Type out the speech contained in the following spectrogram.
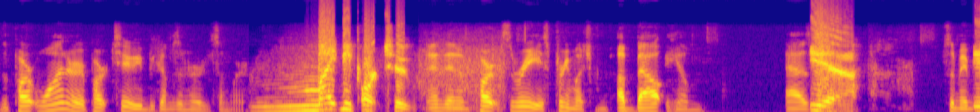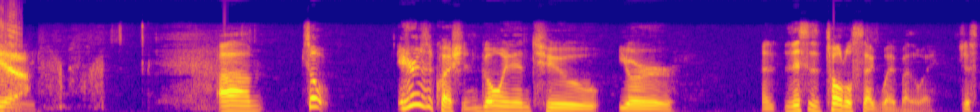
the part one or part two he becomes a nerd somewhere, Might be part two. and then in part three is pretty much about him as Yeah. so maybe Yeah. three. Um, so here's a question going into your, and this is a total segue by the way, just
